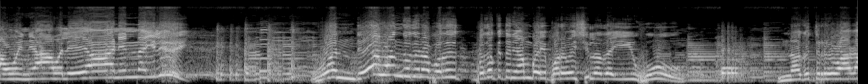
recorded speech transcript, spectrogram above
ಅವನ್ಯಾವಲೆಯ ನಿನ್ನ ಇಲಿ? ಒಂದೇ ಒಂದು ದಿನ ಬದುಕ್ ಬದುಕುತ್ತೇನೆ ಎಂಬ ಈ ಪರವಶಿಲ್ಲದ ಈ ಹೂ ನಗುತ್ತಿರುವಾಗ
